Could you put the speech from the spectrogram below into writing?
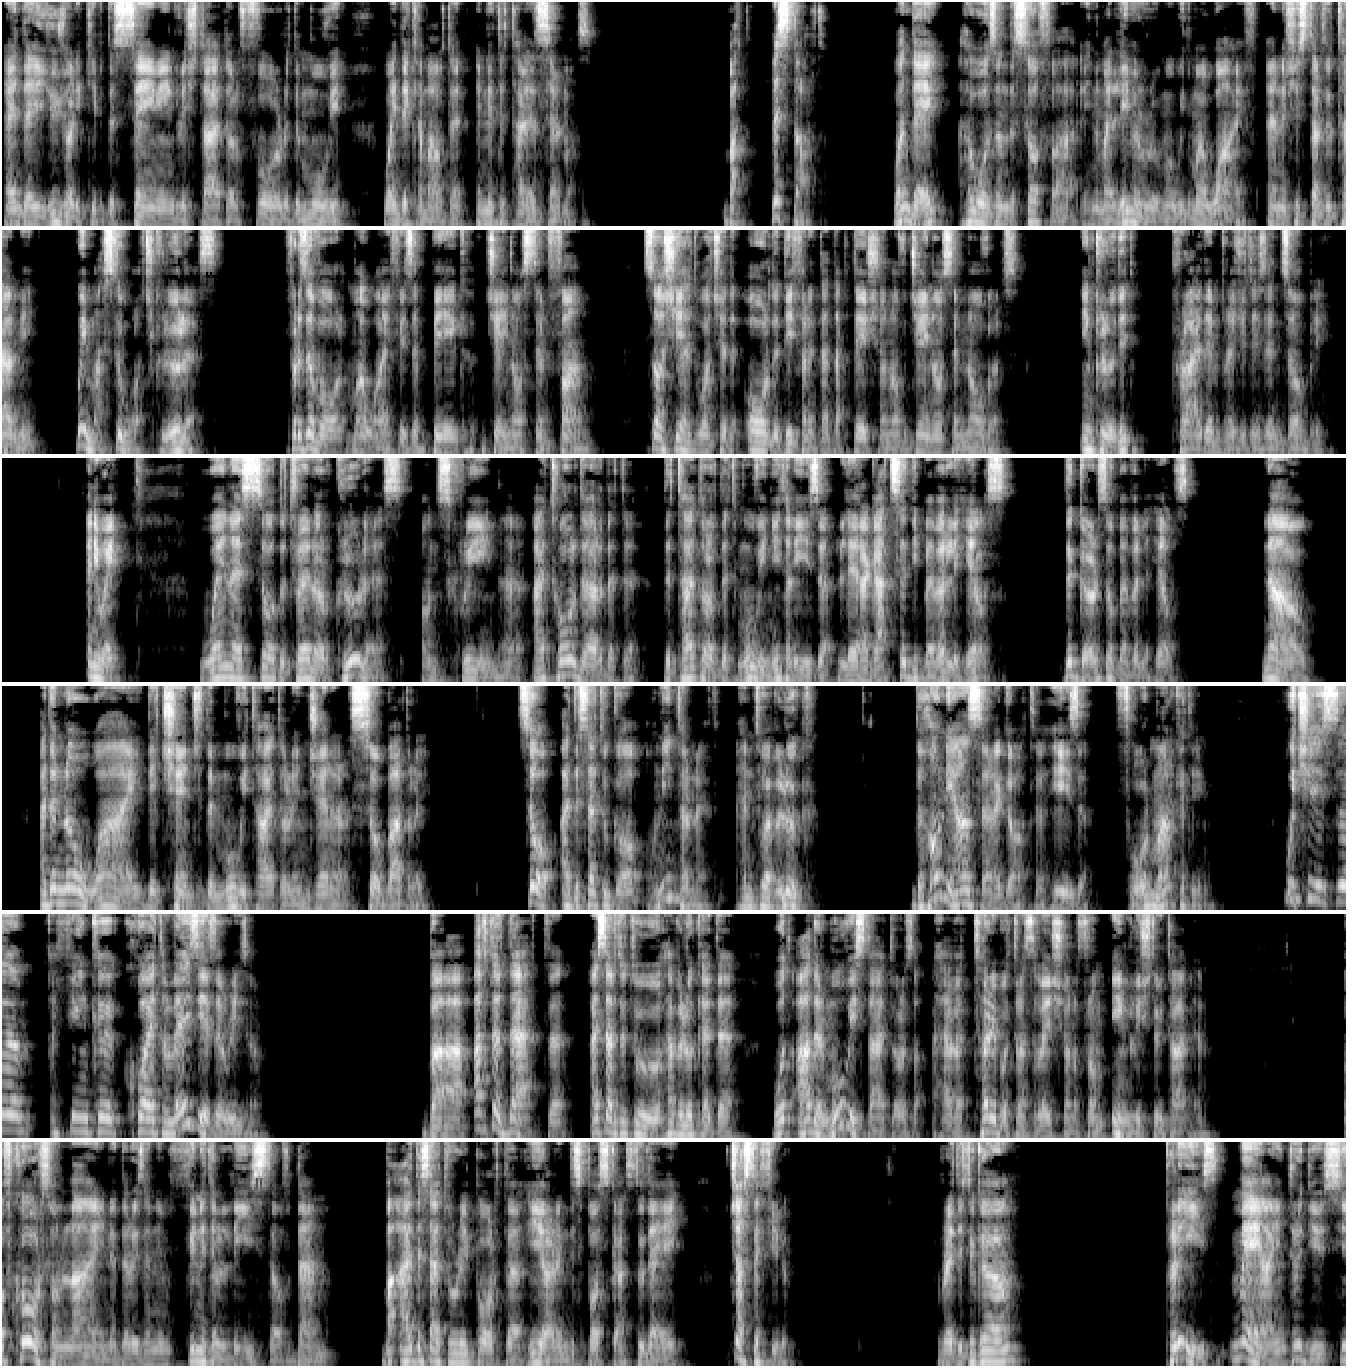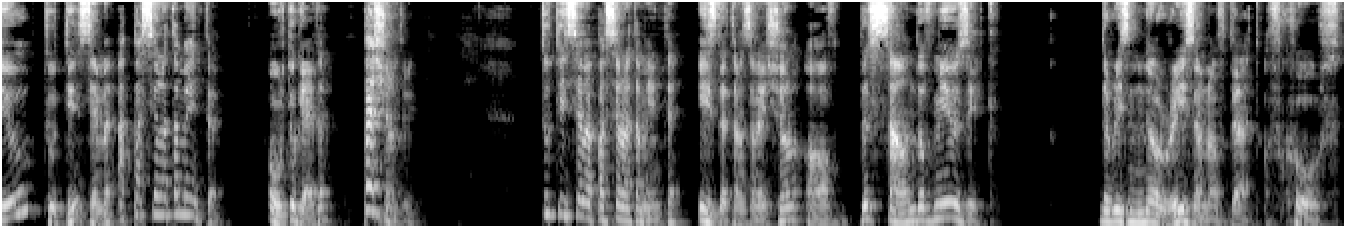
and they usually keep the same English title for the movie when they come out in the Italian cinemas. But let's start. One day, I was on the sofa in my living room with my wife, and she started to tell me, We must watch Clueless. First of all, my wife is a big Jane Austen fan, so she had watched all the different adaptations of Jane Austen novels, included Pride and Prejudice and Zombie. Anyway, when I saw the trailer Clueless on screen, I told her that uh, the title of that movie in Italy is Le ragazze di Beverly Hills, the girls of Beverly Hills. Now, I don't know why they changed the movie title in general so badly. So I decided to go on internet and to have a look. The only answer I got is for marketing, which is, uh, I think, uh, quite lazy as a reason. But after that, I started to have a look at what other movies titles have a terrible translation from English to Italian. Of course, online there is an infinite list of them, but I decided to report uh, here in this podcast today just a few. Ready to go? Please, may I introduce you tutti insieme appassionatamente, all together passionately. Tutti insieme appassionatamente is the translation of The Sound of Music. There is no reason of that, of course.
